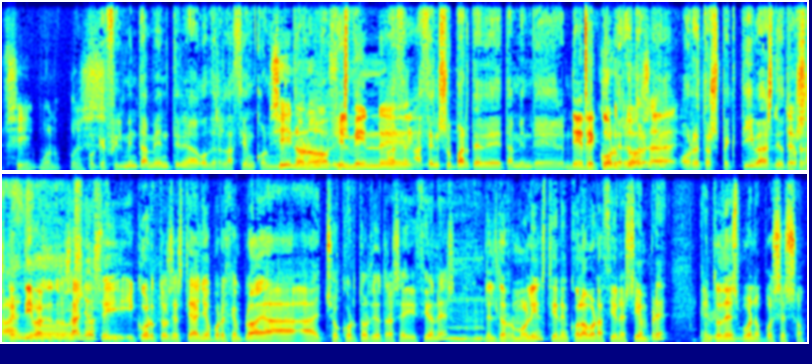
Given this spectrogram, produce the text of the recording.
sí, bueno, pues. Porque Filmin también tiene algo de relación con. Sí, no, no. Filmin, eh, hacen su parte de, también de. de- de cortos, retro- o retrospectivas de otros retrospectivas años. de otros años y, cortos. Este año, por ejemplo, ha, ha hecho cortos de otras ediciones Ujú. del Terror Molins, tienen colaboraciones siempre. Qué Entonces, bien. bueno, pues eso.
